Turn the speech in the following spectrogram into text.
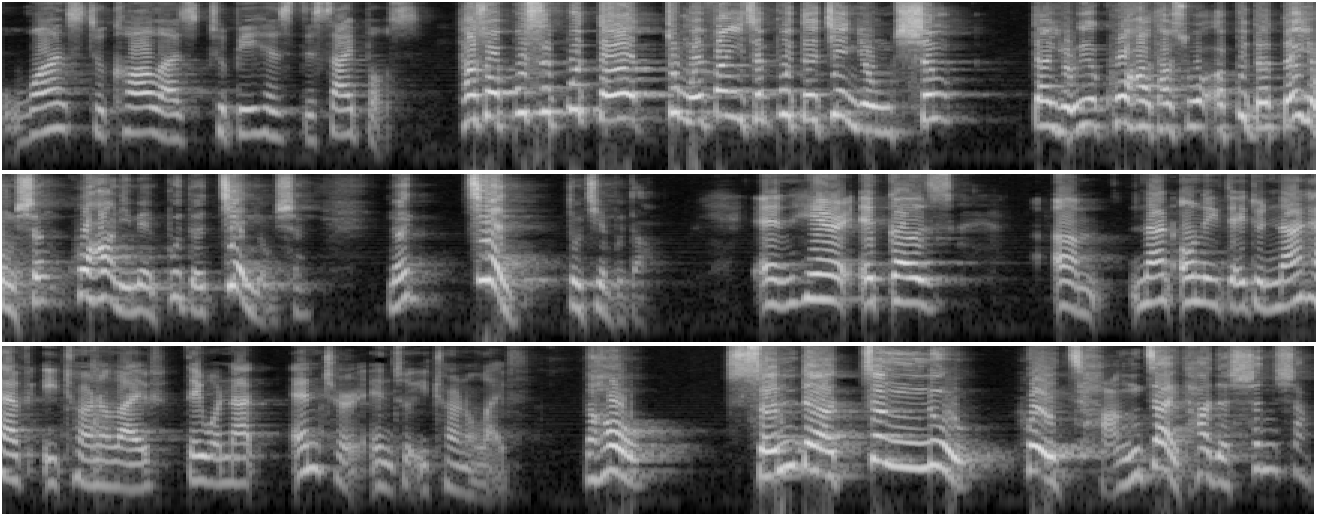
wants to call us to be his disciples. 他说不是不得，中文翻译成不得见永生，但有一个括号，他说呃不得得永生，括号里面不得见永生，能见都见不到。And here it goes, um, not only they do not have eternal life, they will not enter into eternal life. 然后神的正怒会藏在他的身上，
